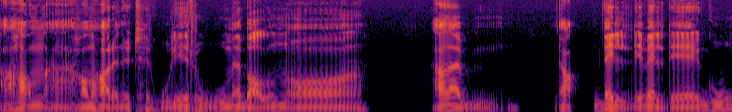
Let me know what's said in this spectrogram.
han, han har en utrolig ro med ballen, og ja, det er ja, veldig, veldig god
